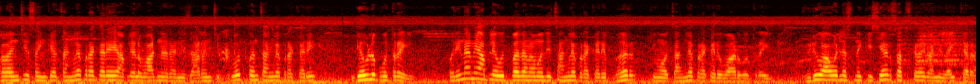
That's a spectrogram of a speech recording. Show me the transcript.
फळांची संख्या चांगल्या प्रकारे आपल्याला वाढणार आणि झाडांची ग्रोथ पण चांगल्या प्रकारे डेव्हलप होत राहील. परिणामी आपल्या उत्पादनामध्ये चांगल्या प्रकारे भर किंवा चांगल्या प्रकारे वाढ होत राहील. व्हिडिओ आवडल्यास नक्की शेअर सबस्क्राईब आणि लाईक करा.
